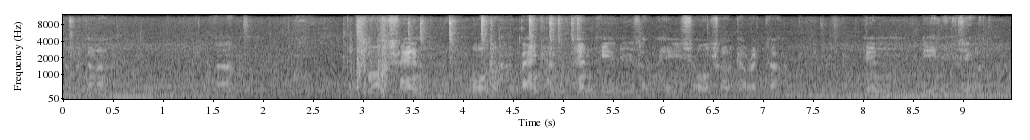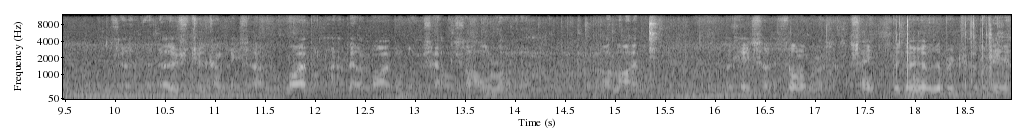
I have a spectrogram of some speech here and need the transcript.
So we're going to um, put them on the stand, all the bank and, and Air New Zealand. He's also a director in Air New Zealand. So those two companies are liable now. They're liable themselves. The whole lot of them are liable. Okay, so that's all I want to say. We're going over the bridge over there.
